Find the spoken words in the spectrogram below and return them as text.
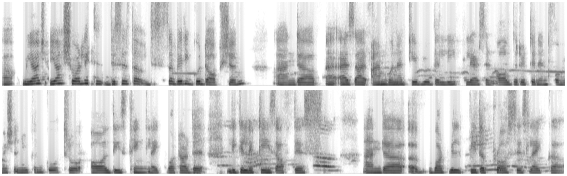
Uh, yeah, yeah, surely this is the this is a very good option and uh, as I, i'm going to give you the leaflets and all the written information you can go through all these things like what are the legalities of this and uh, uh, what will be the process like uh,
